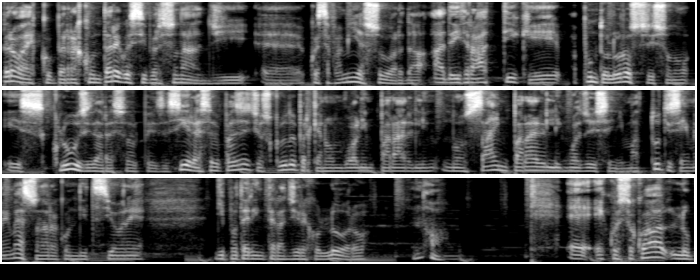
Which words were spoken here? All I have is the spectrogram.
però ecco, per raccontare questi personaggi, eh, questa famiglia sorda ha dei tratti che appunto loro si sono esclusi dal resto del paese. Sì, il resto del paese ci esclude perché non vuole imparare, non sa imparare il linguaggio dei segni, ma tu ti sei mai messo nella condizione di poter interagire con loro? No. E, e questo qua, lo,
